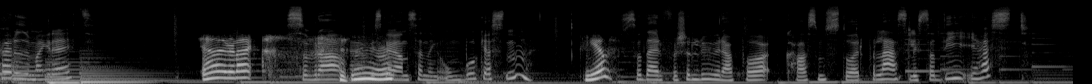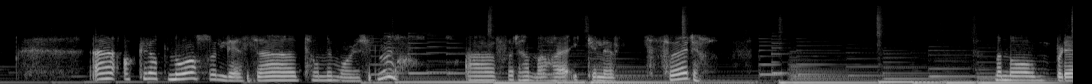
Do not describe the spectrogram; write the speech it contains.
hører du meg greit? Jeg hører deg. Så bra. Vi skal jo ha en sending om bokhøsten, Ja. så derfor så lurer jeg på hva som står på leselista di i høst. Eh, akkurat nå så leser jeg Toni Morrison. Eh, for henne har jeg ikke lest før. Men nå ble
